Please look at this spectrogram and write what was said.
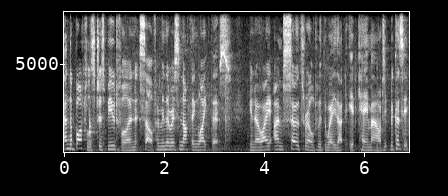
and the bottle's just beautiful in itself i mean there is nothing like this you know, I, I'm so thrilled with the way that it came out because, it,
